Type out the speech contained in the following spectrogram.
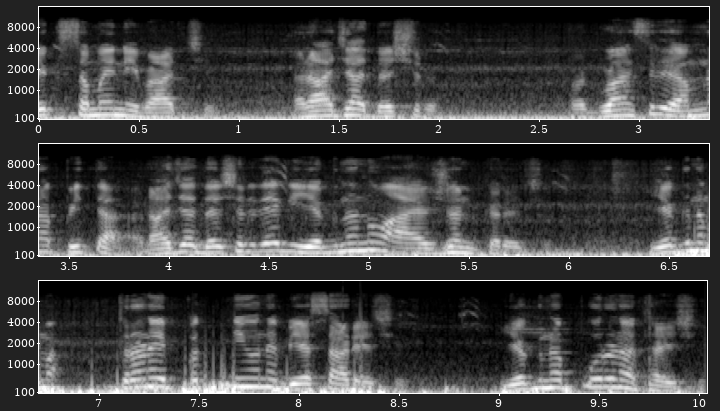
એક સમયની વાત છે. રાજા દશરથ, ભગવાન શ્રી રામના પિતા રાજા દશરથ એક યજ્ઞનું આયોજન કરે છે. યજ્ઞમાં ત્રણેય પત્નીઓને બેસાડે છે. યજ્ઞ પૂર્ણ થાય છે.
